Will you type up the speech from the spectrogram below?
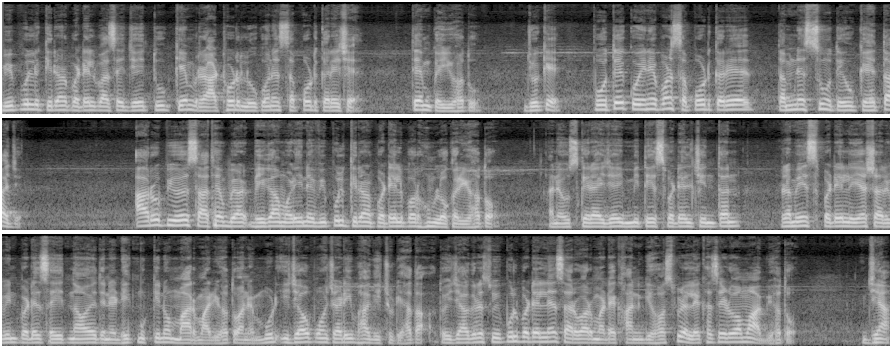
વિપુલ કિરણ પટેલ પાસે જઈ તું કેમ રાઠોડ લોકોને સપોર્ટ કરે છે? તેમ કહ્યું હતું. જોકે પોતે કોઈને પણ સપોર્ટ કરે, તમને શું તેવું કહેતા જ? આરોપીઓએ સાથે ભેગા મળીને વિપુલ કિરણ પટેલ પર હુમલો કર્યો હતો અને ઉશ્કેરાઈ જઈ મિતેશ પટેલ, ચિંતન રમેશ પટેલ, યશ અરવિંદ પટેલ સહિતનાઓએ તેને ઢીક મુક્કીનો માર માર્યો હતો અને મૂળ ઈજાઓ પહોંચાડી ભાગી છૂટ્યા હતા. તો ઇજાગ્રસ્ત વિપુલ પટેલને સારવાર માટે ખાનગી હોસ્પિટલે ખસેડવામાં આવ્યો હતો. જ્યાં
